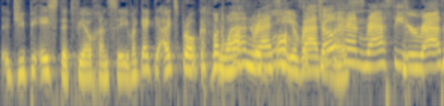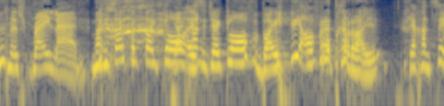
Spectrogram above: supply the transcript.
GPS dit vir jou gaan sê want kyk die uitsprake van Alfred Rassie. Erasmus. Johan Rassie Erasmus Rylaan. Maar die tyd wat sy klaar Jy is, het jy klaar verby die afrit gery. Jy gaan sê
